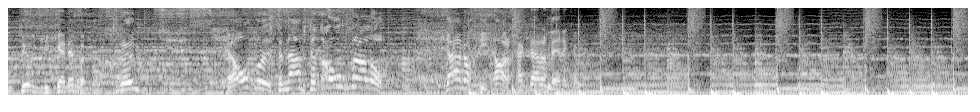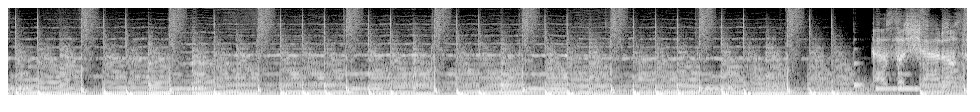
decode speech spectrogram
natuurlijk, die kennen we. Trump. En overal, zijn naam staat overal op. Daar nog niet. Oh, dan ga ik daar aan werken. As the shadows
